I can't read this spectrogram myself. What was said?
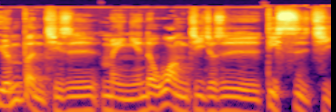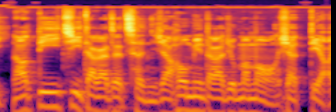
原本其实每年的旺季就是第四季，然后第一季大概再撑一下，后面大概就慢慢往下掉。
